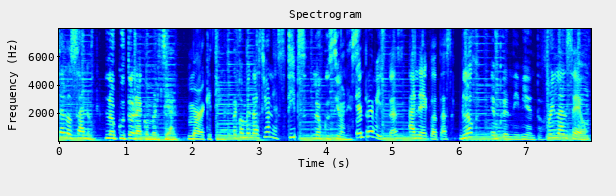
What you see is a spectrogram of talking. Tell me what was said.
Isa Lozano, locutora comercial, marketing, recomendaciones, tips, locuciones, entrevistas, anécdotas, blog, emprendimiento, freelanceo.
